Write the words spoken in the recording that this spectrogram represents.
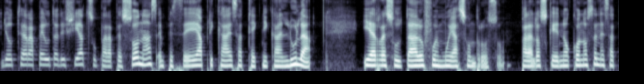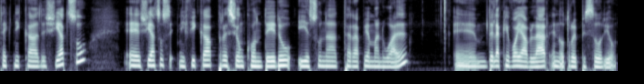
yo terapeuta de shiatsu para personas, empecé a aplicar esa técnica en Lula y el resultado fue muy asombroso. Para los que no conocen esa técnica de shiatsu, eh, shiatsu significa presión con dedo y es una terapia manual em, de la que voy a hablar en otro episodio.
